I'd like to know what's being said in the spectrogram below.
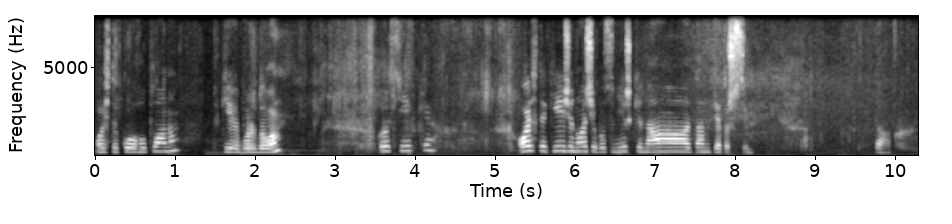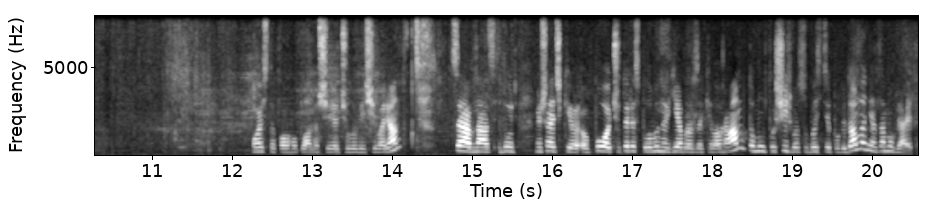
ось такого плану. Такі бордо кросівки. Ось такі жіночі босоніжки на танкетошці. Так. Ось такого плану ще є чоловічий варіант. Це в нас йдуть мішечки по 4,5 євро за кілограм, тому пишіть в особисті повідомлення, замовляйте.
